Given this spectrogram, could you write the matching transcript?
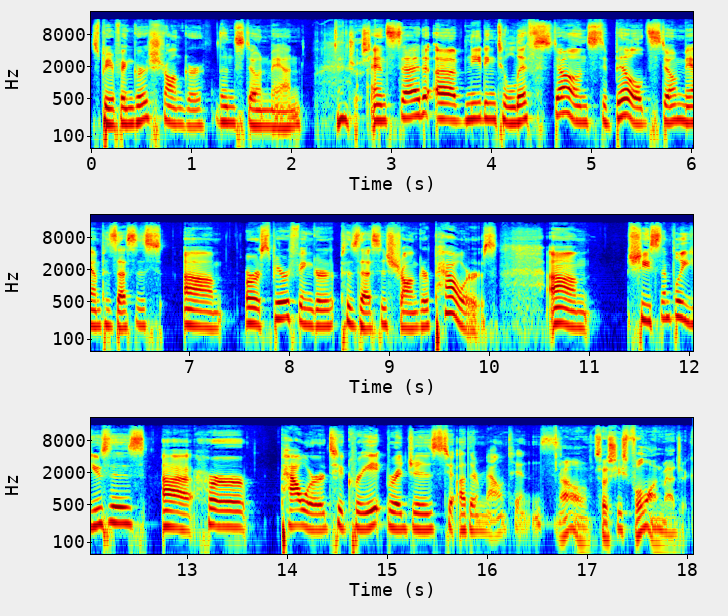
Spearfinger is stronger than Stone Man. Interesting. Instead of needing to lift stones to build, Stone Man possesses, um, or Spearfinger possesses stronger powers. Um, she simply uses uh, her power to create bridges to other mountains. oh, so she's full on magic.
